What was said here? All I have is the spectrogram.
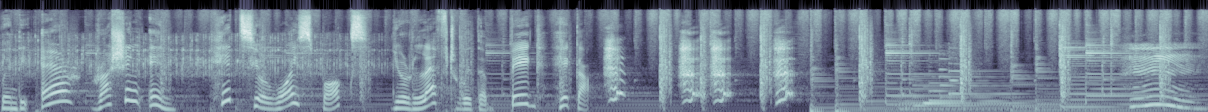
When the air rushing in hits your voice box, you're left with a big hiccup. Hmm.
